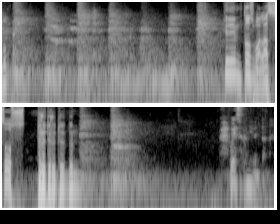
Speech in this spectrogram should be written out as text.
puta. dos balazos. Voy a cerrar mi ventana.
